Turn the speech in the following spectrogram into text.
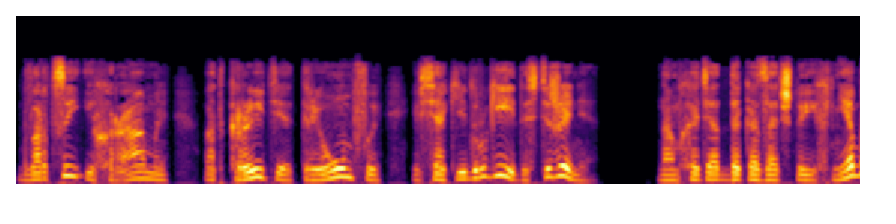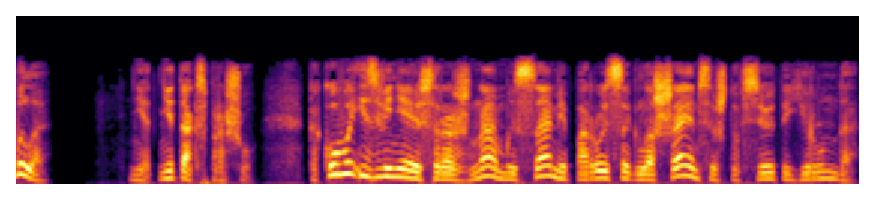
дворцы и храмы, открытия, триумфы и всякие другие достижения? Нам хотят доказать, что их не было? Нет, не так спрошу. Какого, извиняюсь, рожна мы сами порой соглашаемся, что все это ерунда?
